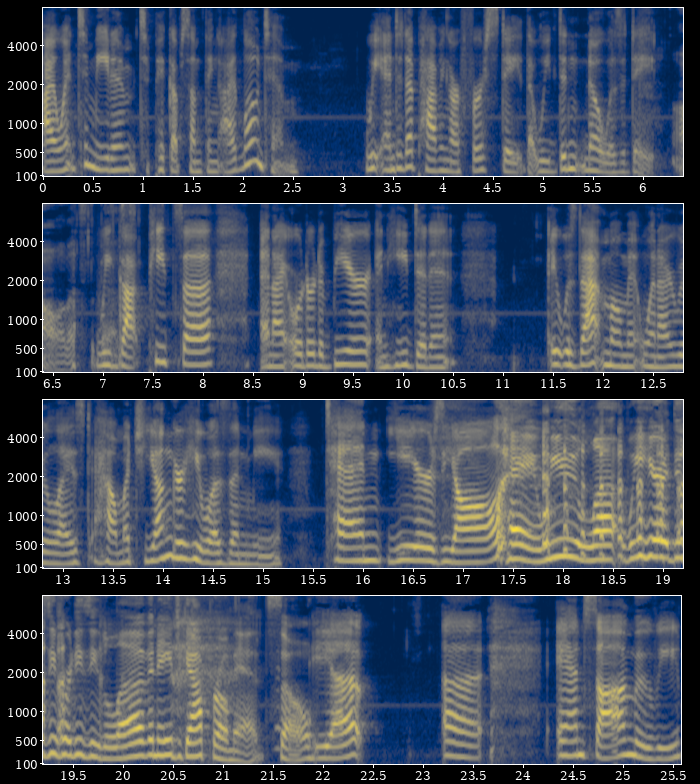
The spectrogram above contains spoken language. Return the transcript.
I went to meet him to pick up something I'd loaned him. We ended up having our first date that we didn't know was a date. Oh, that's the best. We got pizza and I ordered a beer and he didn't. It was that moment when I realized how much younger he was than me. 10 years, y'all. Hey, we love we here at Disney for DZ love an age gap romance. So yep. Uh and saw a movie.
